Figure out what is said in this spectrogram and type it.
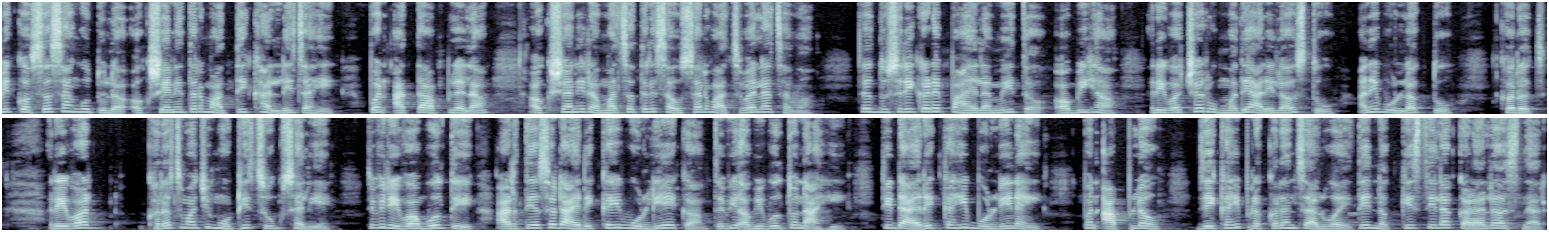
मी कसं सांगू तुला? अक्षयने तर माती खाल्लीच आहे. पण आता आपल्याला अक्षय आणि रमाचा तरी संसार वाचवायलाच हवा. तर दुसरीकडे पाहायला मिळतं. अभिहा रेवाच्या रूममध्ये आलेला असतो आणि बोलू लागतो खरंच रेवा खरंच माझी मोठी चूक झाली आहे तेव्हा रेवा बोलते आरती असं डायरेक्ट काही बोलली आहे का? तेव्हा अभि बोलतो नाही. ती डायरेक्ट काही बोलली नाही पण आपलं जे काही प्रकरण चालू आहे ते नक्कीच तिला कळालं असणार.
